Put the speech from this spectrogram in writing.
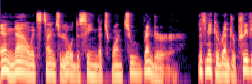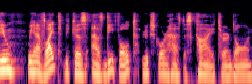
And now it's time to load the scene that you want to render. Let's make a render preview. We have light because as default, LuxCore has the sky turned on.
